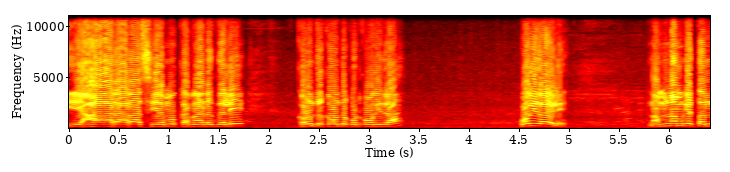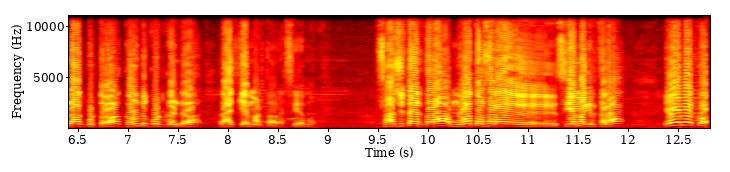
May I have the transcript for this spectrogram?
ಈ ಆರ್ ಸಿ ಎಮ್ಮು ಕರ್ನಾಟಕದಲ್ಲಿ ಕೌಂಟ್ರ್ ಕೌಂಟ್ರ್ ಕೊಟ್ಕೊ ಹೋಗಿದ್ರಾ? ಹೋಗಿದ್ರ ಹೇಳಿ? ನಮ್ಮ ನಮಗೆ ತಂದು ಹಾಕ್ಬಿಟ್ಟು ಕೌಂಟ್ರ್ ಕೊಟ್ಕೊಂಡು ರಾಜಕೀಯ ಮಾಡ್ತಾವ್ರೆ ಸಿ ಎಂ ಅವರು. ಶಾಶ್ವತ ಇರ್ತಾರ? ಮೂವತ್ತು ವರ್ಷ ಸಿ ಎಂ ಆಗಿರ್ತಾರ? ಹೇಳ್ಬೇಕು.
